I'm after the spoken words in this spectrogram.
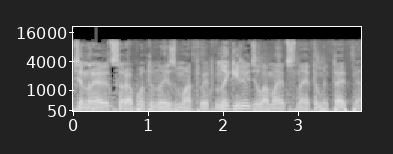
Тебе нравится работа, но изматывает. Многие люди ломаются на этом этапе.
